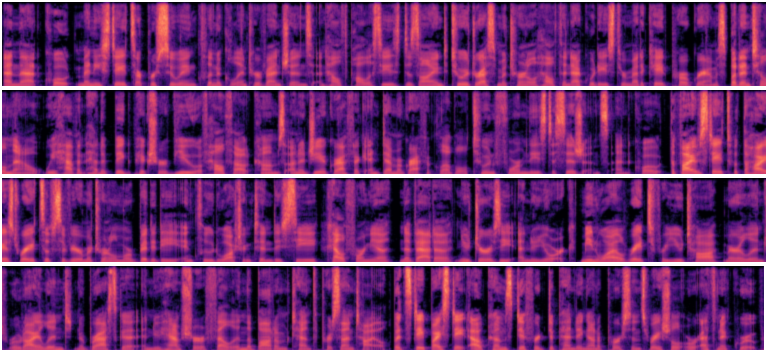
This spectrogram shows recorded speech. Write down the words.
and that, quote, many states are pursuing clinical interventions and health policies designed to address maternal health inequities through Medicaid programs, but until now, we haven't had a big picture view of health outcomes on a geographic and demographic level to inform these decisions, end quote. The five states with the highest rates of severe maternal morbidity include Washington, D.C., California, Nevada, New Jersey, and New York. Meanwhile, rates for Utah, Maryland, Rhode Island, Nebraska, and New Hampshire fell in the bottom 10th percentile. But state by state outcomes differed depending on a person's racial or ethnic group.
